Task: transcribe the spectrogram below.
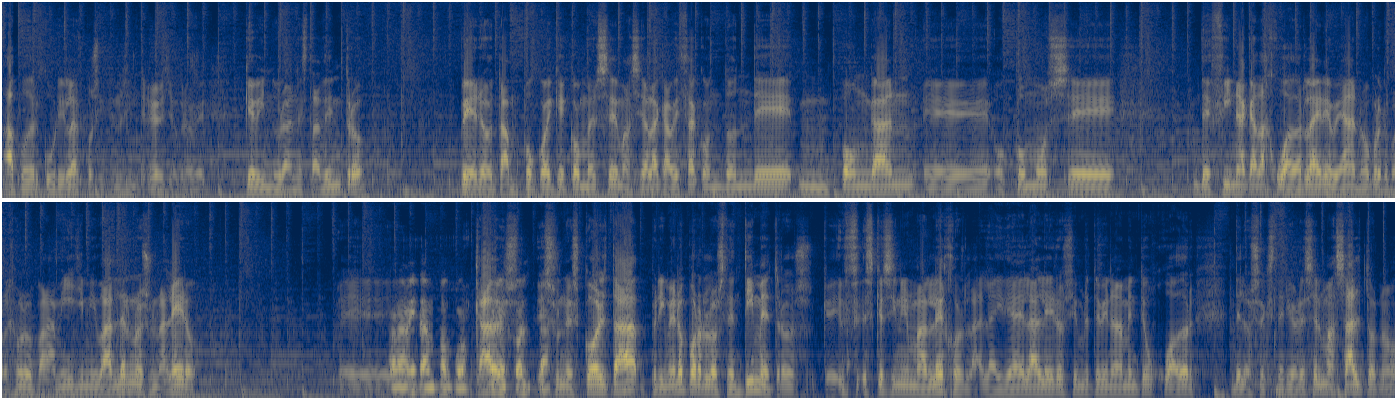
a poder cubrir las posiciones interiores. Yo creo que Kevin Durant está dentro, pero tampoco hay que comerse demasiado la cabeza con dónde mm, pongan eh, o cómo se defina cada jugador la NBA, ¿no? Porque, por ejemplo, para mí Jimmy Butler no es un alero. Eh, Para mí tampoco. Claro, es, un escolta, primero por los centímetros, que es, es que sin ir más lejos, la, la idea del alero siempre te viene a la mente un jugador de los exteriores el más alto, ¿no?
